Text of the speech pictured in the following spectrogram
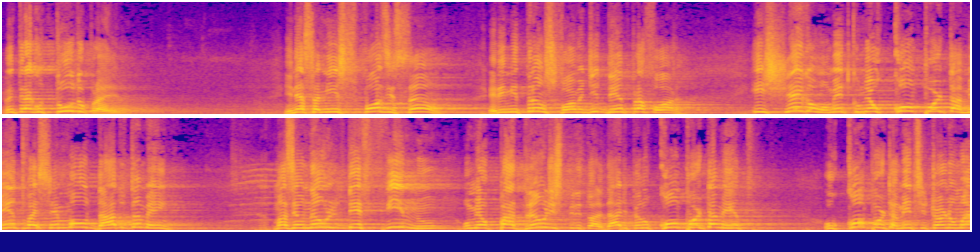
Eu entrego tudo para Ele. E nessa minha exposição, Ele me transforma de dentro para fora. E chega um momento que o meu comportamento vai ser moldado também. Mas eu não defino o meu padrão de espiritualidade pelo comportamento. O comportamento se torna uma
